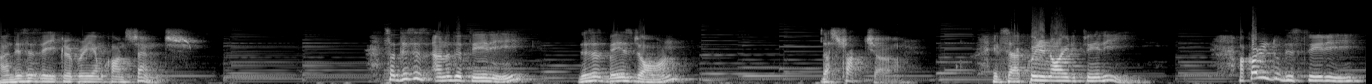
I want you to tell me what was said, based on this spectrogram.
And this is the equilibrium constant. So this is another theory. This is based on the structure. It's a quinoid theory. According to this theory,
